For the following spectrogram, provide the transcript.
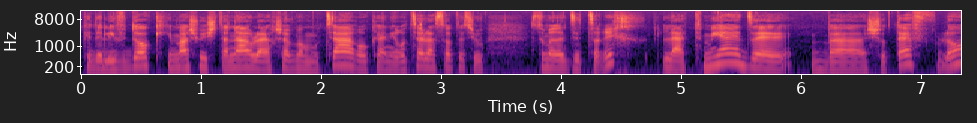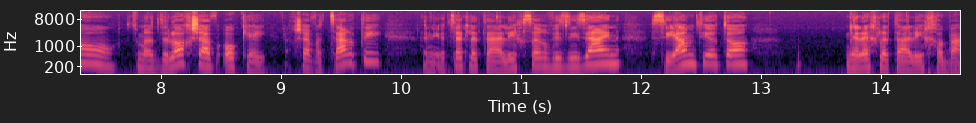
כדי לבדוק כי משהו השתנה אולי עכשיו במוצר, או כי אני רוצה לעשות איזשהו... זאת אומרת, זה צריך להטמיע את זה בשוטף, לא... זאת אומרת, זה לא עכשיו, אוקיי, עכשיו עצרתי, אני יוצאת לתהליך Service Design, סיימתי אותו, נלך לתהליך הבא.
